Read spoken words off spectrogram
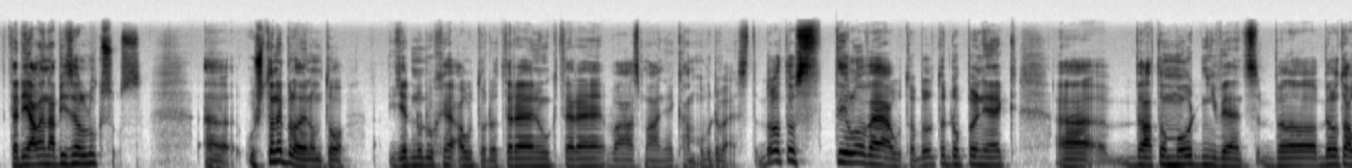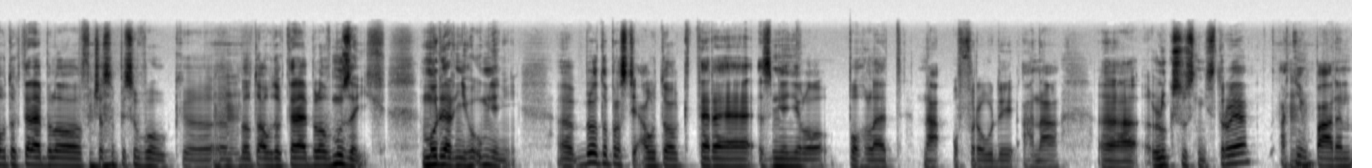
který ale nabízel luxus. Uh, už to nebylo jenom to jednoduché auto do terénu, které vás má někam odvést. Bylo to stylové auto, byl to doplněk, uh, byla to módní věc, bylo, bylo to auto, které bylo v mhm. časopisu Vogue, mm-hmm. bylo to auto, které bylo v muzeích moderního umění. Eh, bylo to prostě auto, které změnilo pohled na offroady a na uh, luxusní stroje a tím hmm. pádem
